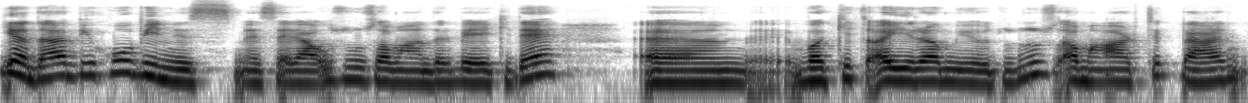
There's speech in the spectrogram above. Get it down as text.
Ya da bir hobiniz mesela uzun zamandır belki de vakit ayıramıyordunuz ama artık ben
